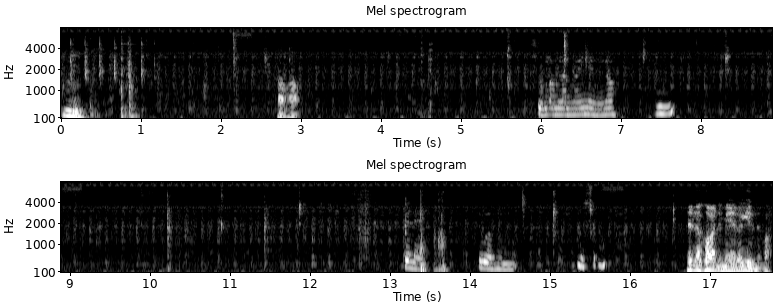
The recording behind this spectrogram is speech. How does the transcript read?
อืมครับครับสมอำลำน้อยหนึ่งเนาะเป็นไร ตัวหนึ่งเฮ็ดละครนี่แม่แล้วกินหรือเปล่า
